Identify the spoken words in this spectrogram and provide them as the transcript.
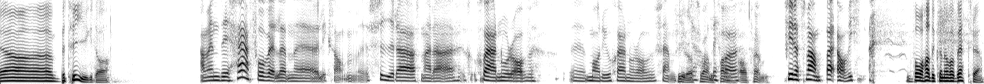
Uh, betyg då? Ja, men det här får väl en eh, liksom fyra såna här eh, stjärnor av eh, Mario-stjärnor av fem. Fyra svampar av fem. Fyra svampar, ja visst. Vad hade kunnat vara bättre?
